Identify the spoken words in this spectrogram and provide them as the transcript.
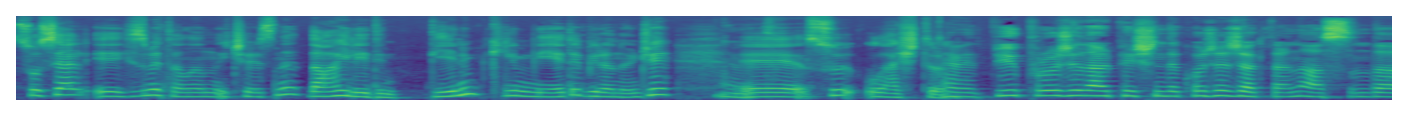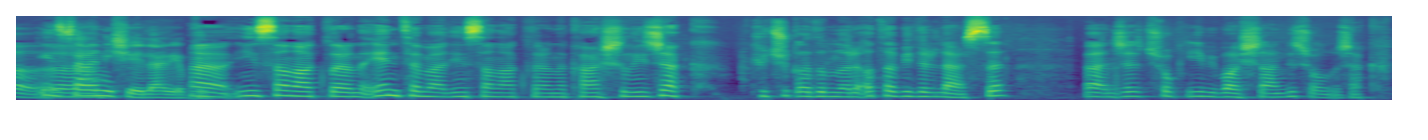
sosyal e, hizmet alanının içerisine dahil edin diyelim. Kilimliğe de bir an önce evet. e, su ulaştırın. Evet büyük projeler peşinde koşacaklarını aslında... insani e, şeyler yapın. Ha, insan haklarını en temel insan haklarını karşılayacak küçük adımları atabilirlerse bence çok iyi bir başlangıç olacak.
